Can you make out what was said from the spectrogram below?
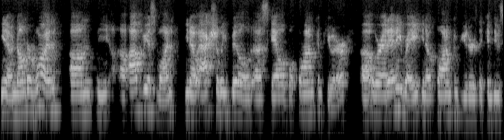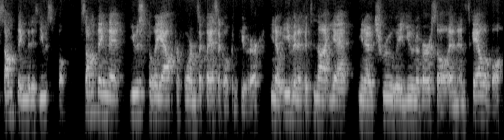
you know, number one, um, the uh, obvious one, you know, actually build a scalable quantum computer, uh, or at any rate, you know, quantum computers that can do something that is useful, something that usefully outperforms a classical computer, you know, even if it's not yet, you know, truly universal and, and scalable.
